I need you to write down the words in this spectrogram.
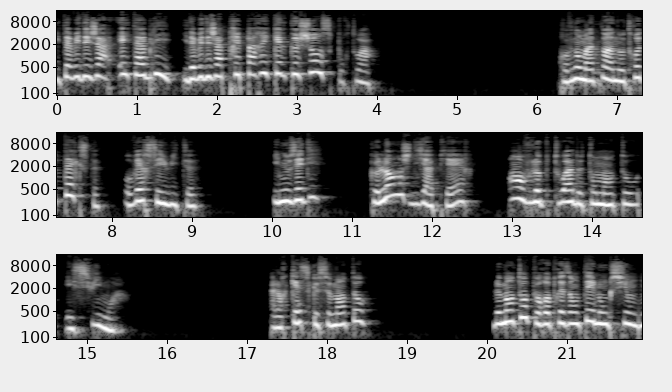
Il t'avait déjà établi. Il avait déjà préparé quelque chose pour toi. Revenons maintenant à notre texte, au verset 8. Il nous est dit que l'ange dit à Pierre, Enveloppe-toi de ton manteau et suis-moi. Alors qu'est-ce que ce manteau? Le manteau peut représenter l'onction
